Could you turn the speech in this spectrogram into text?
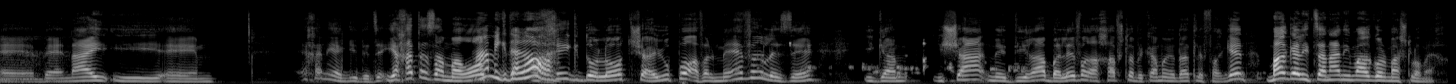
אה, בעיניי היא, אה, איך אני אגיד את זה? היא אחת הזמרות אה, מגדלור. הכי גדולות שהיו פה, אבל מעבר לזה, היא גם אישה נדירה בלב הרחב שלה וכמה היא יודעת לפרגן. מרגלית צנני מרגול, מה שלומך?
